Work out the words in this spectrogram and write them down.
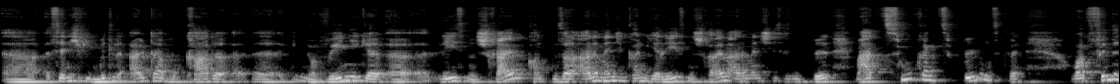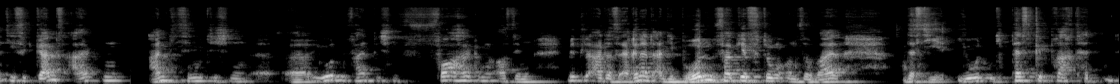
äh, ist ja nicht wie im Mittelalter, wo gerade äh, nur wenige äh, lesen und schreiben konnten, sondern alle Menschen können hier lesen und schreiben, alle Menschen sind Bild, man hat Zugang zu Bildungsquellen und man findet diese ganz alten antisemitischen, äh, äh judenfeindlichen Vorhaltungen aus dem Mittelalter. Das erinnert an die Brunnenvergiftung und so weiter, dass die Juden die Pest gebracht hätten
